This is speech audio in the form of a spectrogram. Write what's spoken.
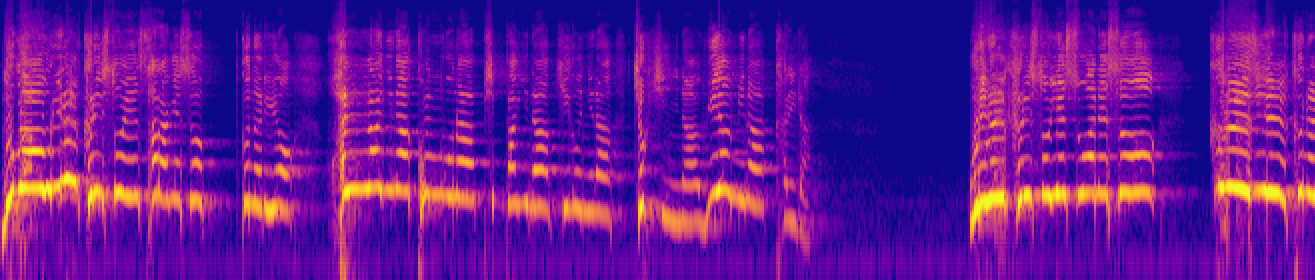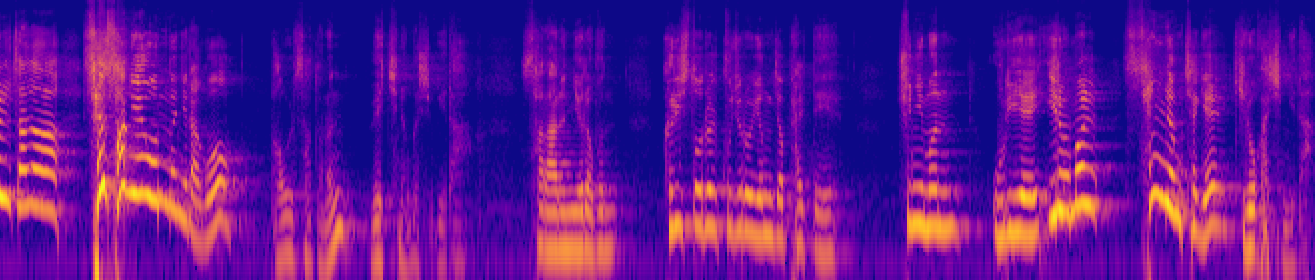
누가 우리를 그리스도의 사랑에서 끊으리요 환란이나 공고나 핍박이나 기근이나 적신이나 위험이나 칼이라 우리를 그리스도 예수 안에서 끊을 끊을 자가 세상에 없느니라고 바울 사도는 외치는 것입니다. 사랑하는 여러분, 그리스도를 구주로 영접할 때에 주님은 우리의 이름을 생명책에 기록하십니다.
